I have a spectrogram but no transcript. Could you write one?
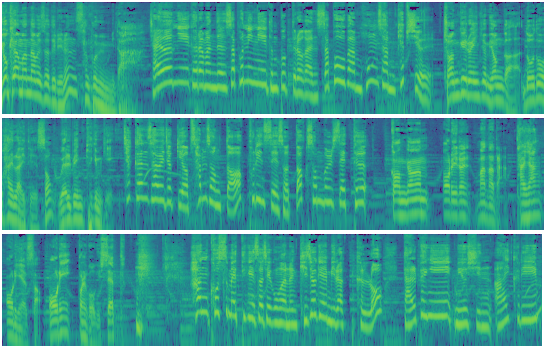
유쾌한 만남에서 드리는 상품입니다. 자연이 갈아 만든 사포닌이 듬뿍 들어간 사포밤 홍삼 캡슐. 전기 레인저 명가 노도 하이라이트에서 웰빙 튀김기. 착한 사회적 기업 삼성떡 프린스에서 떡 선물 세트. 건강한 오리를 만나다 다양 오리에서 오리 불고기 세트 한 코스메틱에서 제공하는 기적의 미라클로 달팽이 뮤신 아이크림.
